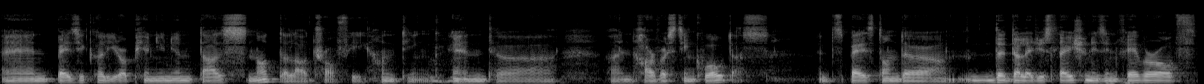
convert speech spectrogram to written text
and basically, European Union does not allow trophy hunting mm-hmm. and uh, and harvesting quotas. It's based on the, the the legislation is in favor of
